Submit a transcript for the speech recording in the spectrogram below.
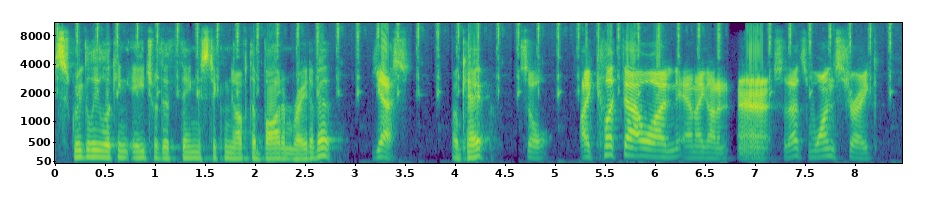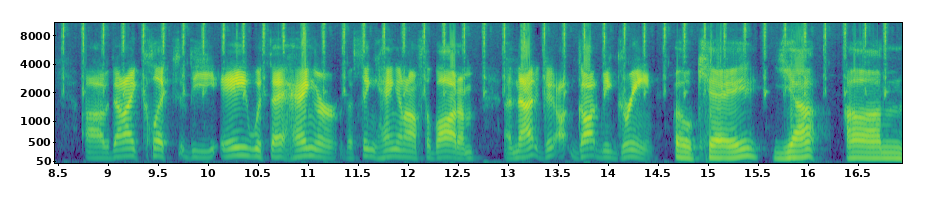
squiggly looking H with a thing sticking off the bottom right of it. Yes. Okay. So I clicked that one and I got an uh, so that's one strike. Uh, then I clicked the A with the hanger, the thing hanging off the bottom, and that got me green. Okay. Yeah. Um.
